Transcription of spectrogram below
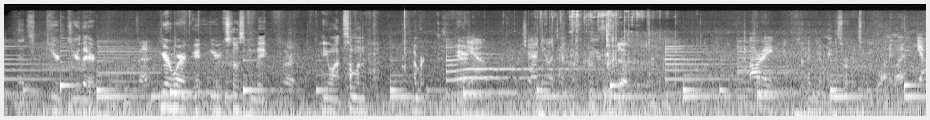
That's, you're, you're there. You're where you're as close as can be. Alright. You want someone, number, here. Yeah. Chad, you want to take here? Yeah. All right. I think we're gonna make this work with two people anyway. Yeah.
